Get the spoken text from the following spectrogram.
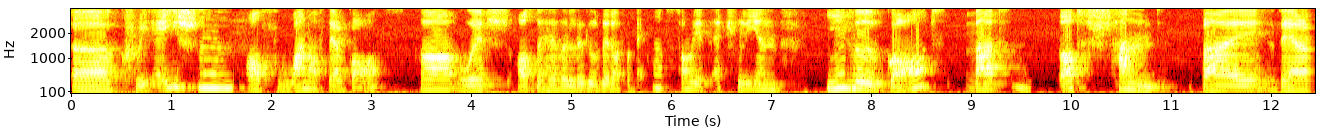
a creation of one of their gods, uh, which also has a little bit of a background story. It's actually an evil god, mm-hmm. but not shunned by their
